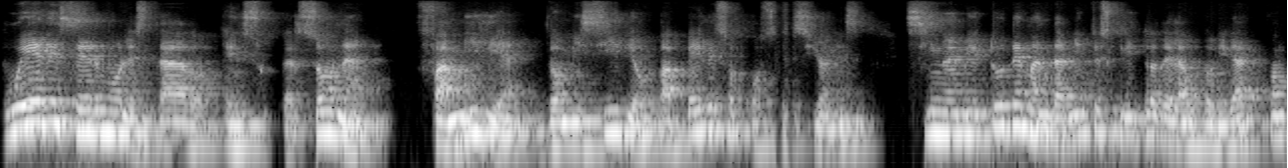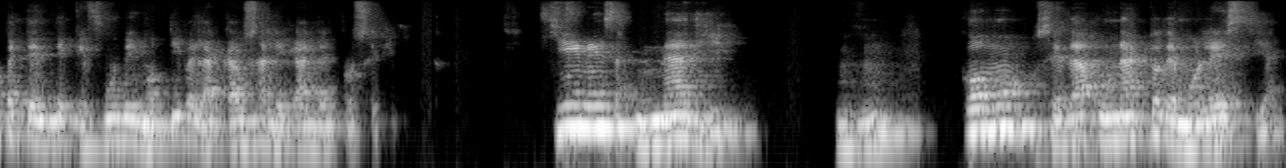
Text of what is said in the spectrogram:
puede ser molestado en su persona, familia, domicilio, papeles o posesiones, sino en virtud de mandamiento escrito de la autoridad competente que funde y motive la causa legal del procedimiento. ¿Quién es nadie? ¿Cómo se da un acto de molestia?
